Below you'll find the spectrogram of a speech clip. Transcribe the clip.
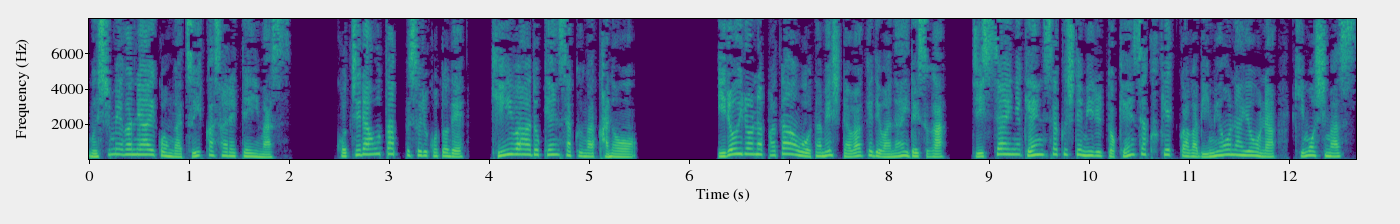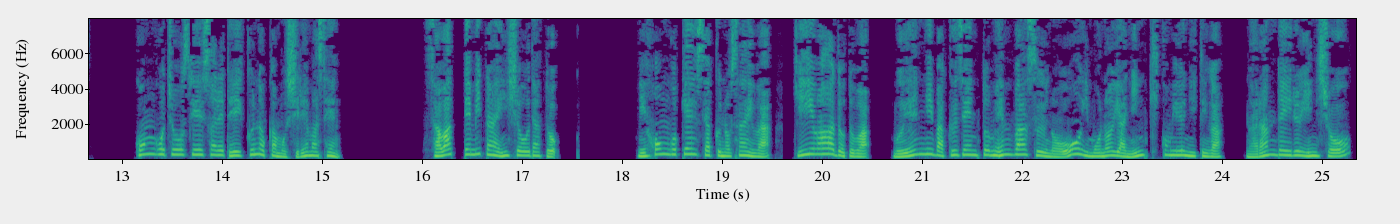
虫眼鏡アイコンが追加されています。こちらをタップすることでキーワード検索が可能。いろいろなパターンを試したわけではないですが、実際に検索してみると検索結果が微妙なような気もします。今後調整されていくのかもしれません。触ってみた印象だと、日本語検索の際は、キーワードとは無縁に漠然とメンバー数の多いものや人気コミュニティが並んでいる印象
